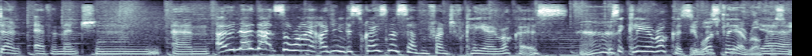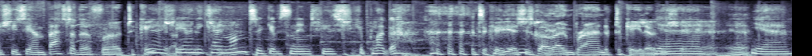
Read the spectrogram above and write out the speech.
Don't ever mention. Um, oh no, that's all right. I didn't disgrace myself in front of Cleo Rocos. Ah. Was it Cleo Rocos? It who was Cleo Rocos. Yeah. She's the ambassador for tequila. Yeah, she only came on to give us an interview. So she could plug her. tequila. Yeah, she's got her own brand of tequila, Yeah. she? Yeah, yeah. Yeah.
